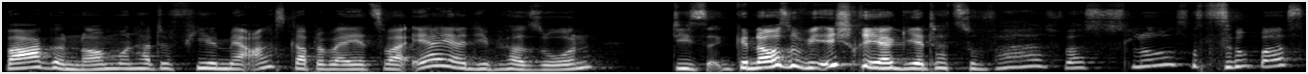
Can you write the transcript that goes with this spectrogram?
wahrgenommen und hatte viel mehr Angst gehabt. Aber jetzt war er ja die Person, die s- genauso wie ich reagiert hat, so was, was ist los und sowas.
